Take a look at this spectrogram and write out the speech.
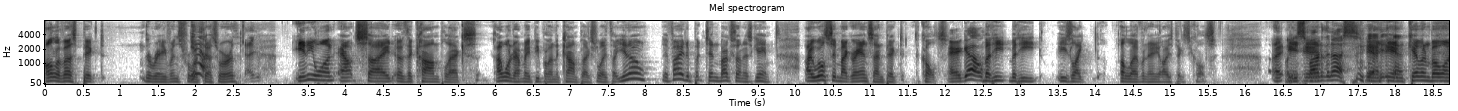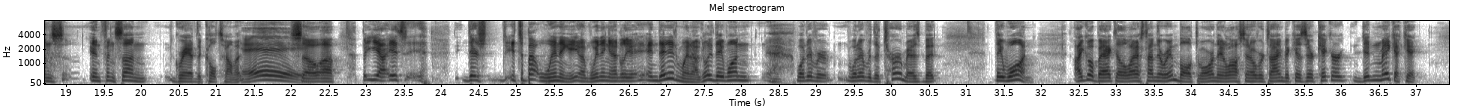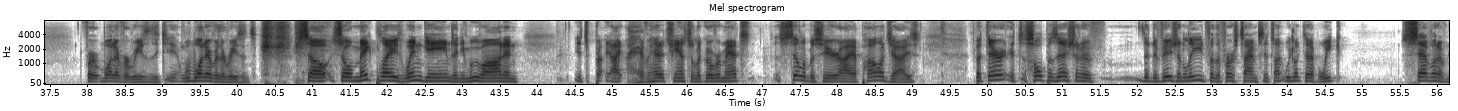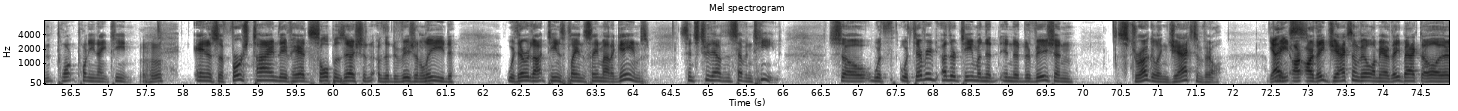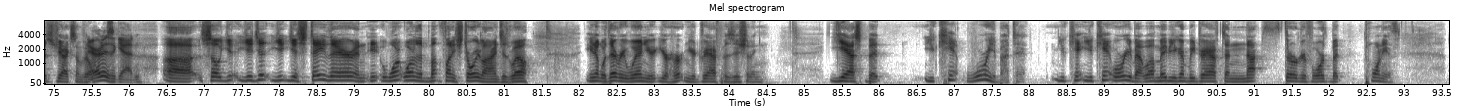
All of us picked the Ravens for what that's worth. Anyone outside of the complex, I wonder how many people in the complex really thought, you know, if I had to put 10 bucks on this game, I will say my grandson picked the Colts. There you go. But he but he he's like 11 and he always picks the Colts. Uh, He's and- smarter than us. And, and Kevin Bowen's infant son grabbed the Colts helmet. Hey. So, uh, but yeah, it's there's it's about winning. You know, winning ugly, and they didn't win ugly. They won, whatever whatever the term is, but they won. I go back to the last time they were in Baltimore and they lost in overtime because their kicker didn't make a kick for whatever reasons, whatever the reasons. so so make plays, win games, and you move on. And it's pro- I, I haven't had a chance to look over Matt's syllabus here. I apologize, but there it's a sole possession of the division lead for the first time since we looked it up week seven of tw- 2019, and it's the first time they've had sole possession of the division lead with every not teams playing the same amount of games since 2017. So with with every other team in the in the division struggling, Jacksonville. I mean, are, are they Jacksonville? I mean, are they back to oh, there's Jacksonville? there it is again. Uh, so you you, just, you you stay there, and it, one one of the funny storylines is well, you know, with every win, you're you're hurting your draft positioning. Yes, but you can't worry about that. You can't you can't worry about well, maybe you're going to be drafting not third or fourth, but twentieth.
